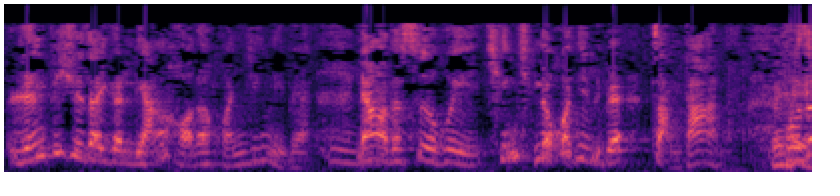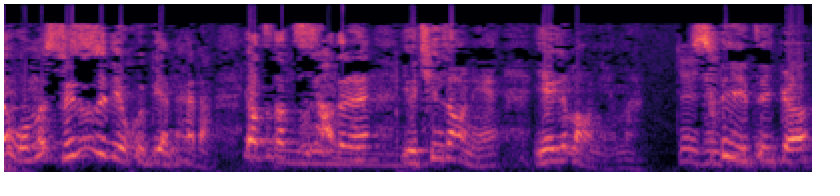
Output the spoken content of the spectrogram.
人必须在一个良好的环境里边，嗯良好的社会、亲情的环境里边长大的，否则我们随时随地会变态的。要知道，自杀的人有青少年，也有老年嘛。对对所以这个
